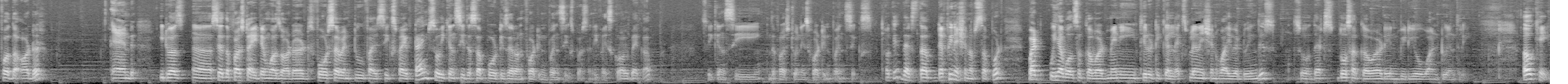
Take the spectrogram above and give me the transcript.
for the order and it was uh, say the first item was ordered 472565 times so we can see the support is around 14.6 percent. If i scroll back up so you can see the first one is 14.6 okay that's the definition of support. But we have also covered many theoretical explanation why we are doing this. So that's those are covered in video 1 2 and 3 okay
